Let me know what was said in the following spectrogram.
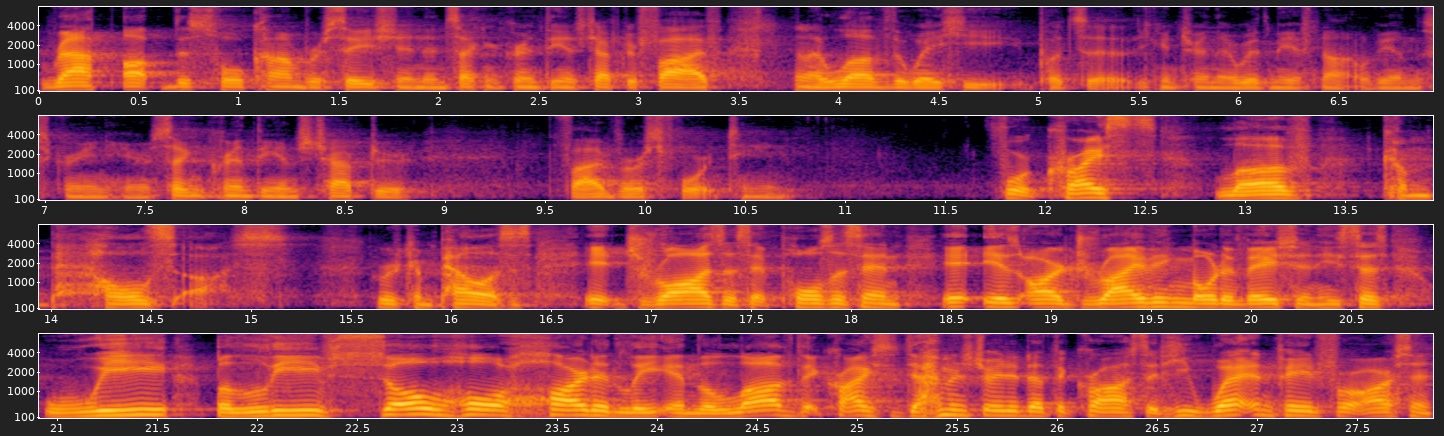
wrap up this whole conversation in 2 Corinthians chapter 5, and I love the way he puts it. You can turn there with me, if not, it'll be on the screen here. 2 Corinthians chapter 5, verse 14. For Christ's love compels us word compel us. It draws us, it pulls us in. It is our driving motivation. He says, We believe so wholeheartedly in the love that Christ demonstrated at the cross, that he went and paid for our sin,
